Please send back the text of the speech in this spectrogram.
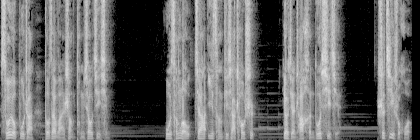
所有布展都在晚上通宵进行。五层楼加一层地下超市，要检查很多细节，是技术活，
